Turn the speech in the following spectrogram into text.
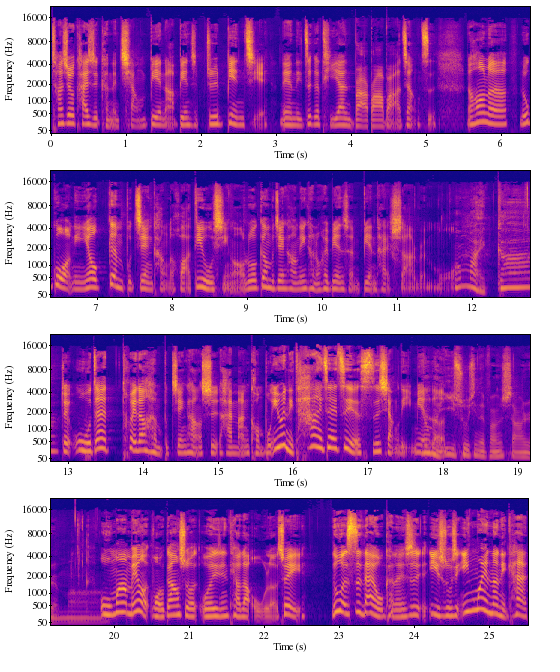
他就开始可能强辩啊，辩就是辩解，那你这个提案叭叭叭这样子。然后呢，如果你又更不健康的话，第五型哦，如果更不健康，你可能会变成变态杀人魔。Oh my god！对，五在退到很不健康是还蛮恐怖，因为你太在自己的思想里面了。用艺术性的方式杀人吗？五吗？没有。我刚刚说我已经跳到五了，所以如果四代五可能是艺术性，因为呢，你看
